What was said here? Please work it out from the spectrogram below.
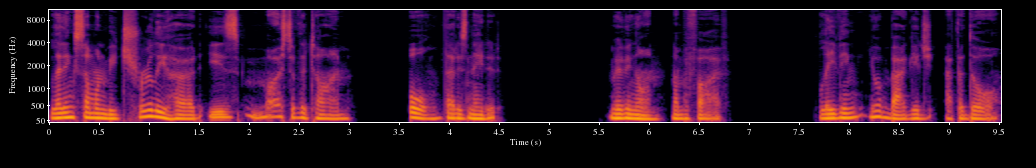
Letting someone be truly heard is, most of the time, all that is needed. Moving on, number five, leaving your baggage at the door.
